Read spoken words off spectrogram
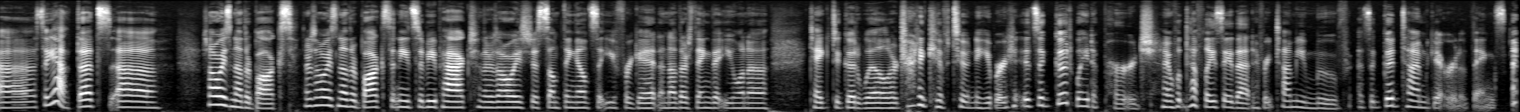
Uh, so yeah, that's uh, there's always another box. There's always another box that needs to be packed. There's always just something else that you forget, another thing that you want to take to Goodwill or try to give to a neighbor. It's a good way to purge. I will definitely say that every time you move, it's a good time to get rid of things.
